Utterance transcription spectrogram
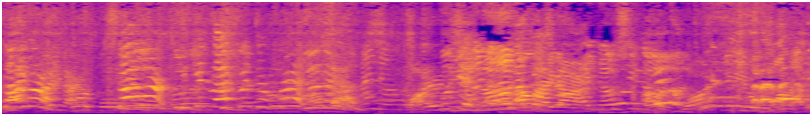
Skylar. Skylar, you can match with your friend. Why are Look you at us. I know she knows. Why do you want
